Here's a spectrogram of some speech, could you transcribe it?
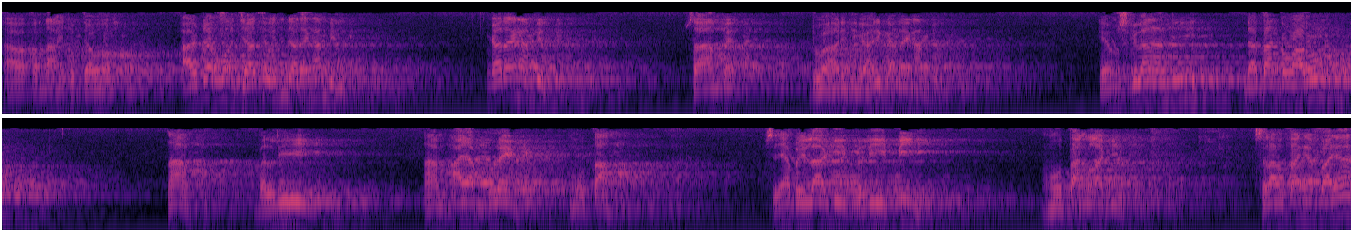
uh, pernah ikut daurah. Ada uang jatuh itu tidak ada yang ngambil. Enggak ada yang ngambil. Sampai dua hari tiga hari enggak ada yang ngambil. Ya muskilah nanti datang ke warung. Nah, beli um, ayam goreng ngutang saya beli lagi beli mie ngutang lagi setelah utangnya banyak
